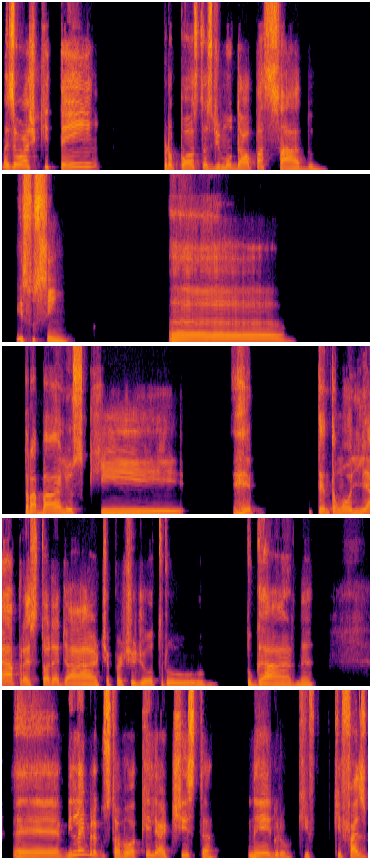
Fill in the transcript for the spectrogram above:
Mas eu acho que tem propostas de mudar o passado. Isso sim. Uh, trabalhos que re, tentam olhar para a história da arte a partir de outro lugar, né? É, me lembra, Gustavo, aquele artista negro que, que faz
